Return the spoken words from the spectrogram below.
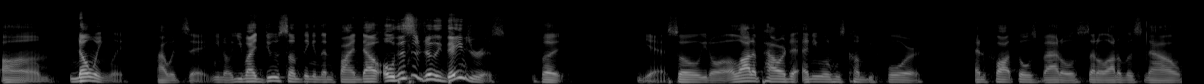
um knowingly I would say. You know, you might do something and then find out, oh, this is really dangerous. But yeah, so you know, a lot of power to anyone who's come before and fought those battles that a lot of us now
